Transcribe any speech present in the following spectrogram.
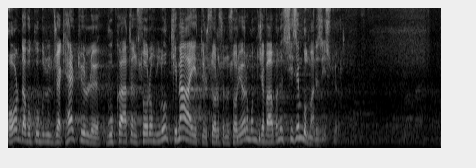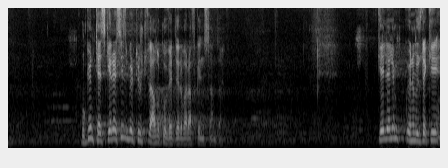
Orada vuku bulacak her türlü vukuatın sorumluluğu kime aittir sorusunu soruyorum. Bunun cevabını sizin bulmanızı istiyorum. Bugün tezkeresiz bir Türk Silahlı Kuvvetleri var Afganistan'da. Gelelim önümüzdeki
